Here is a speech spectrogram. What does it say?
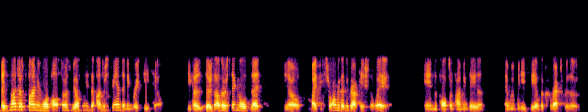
but it's not just finding more pulsars, we also need to understand them in great detail because there's other signals that you know might be stronger than the gravitational wave in the pulsar timing data. And we, we need to be able to correct for those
